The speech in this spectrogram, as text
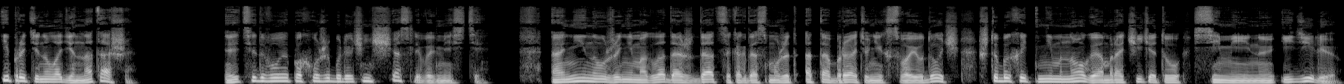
и протянул один Наташе. Эти двое, похоже, были очень счастливы вместе. А уже не могла дождаться, когда сможет отобрать у них свою дочь, чтобы хоть немного омрачить эту семейную идиллию.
